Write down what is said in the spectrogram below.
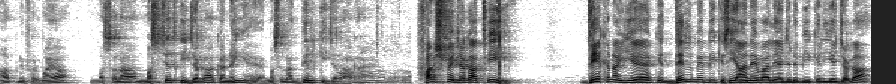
आपने फरमाया, मसला मस्जिद की जगह का नहीं है, मसला दिल की जगह का है। फर्श पे जगह थी। देखना यह है कि दिल में भी किसी आने वाले अजनबी के लिए जगह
